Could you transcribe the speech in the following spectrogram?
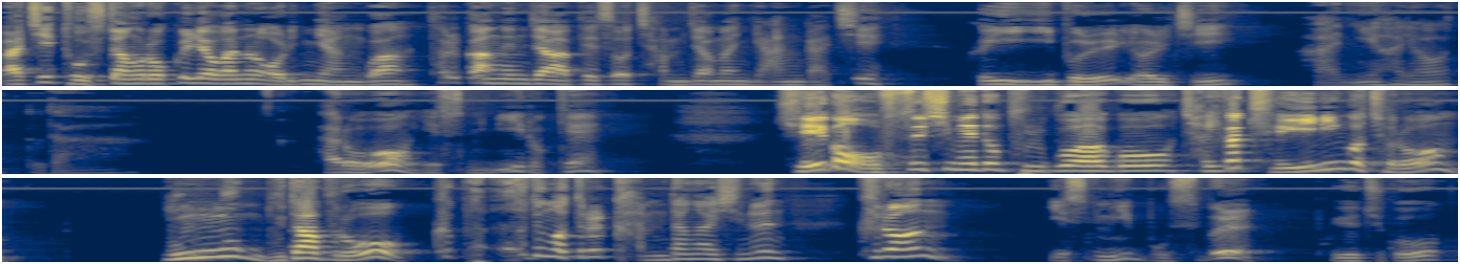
마치 도수장으로 끌려가는 어린 양과 털 깎는 자 앞에서 잠잠한 양같이 그의 입을 열지 아니하였도다. 바로 예수님이 이렇게 죄가 없으심에도 불구하고 자기가 죄인인 것처럼 묵묵무답으로 그 모든 것들을 감당하시는 그런 예수님의 모습을 보여주고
